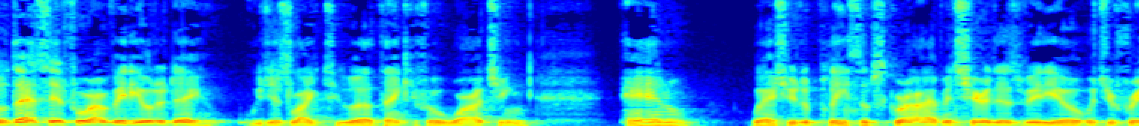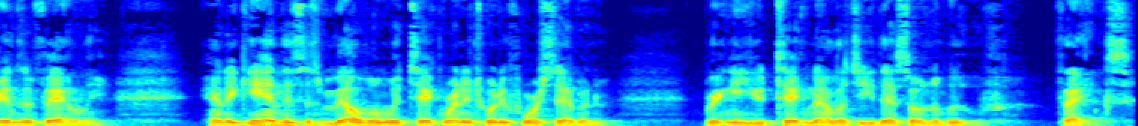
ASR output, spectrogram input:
So that's it for our video today. We just like to uh, thank you for watching and we ask you to please subscribe and share this video with your friends and family. And again, this is Melvin with Tech Running 24-7, bringing you technology that's on the move. Thanks.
